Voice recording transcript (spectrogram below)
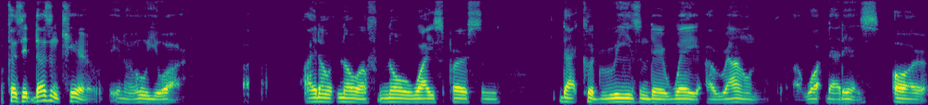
because it doesn't care, you know, who you are. I don't know of no wise person that could reason their way around uh, what that is, or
